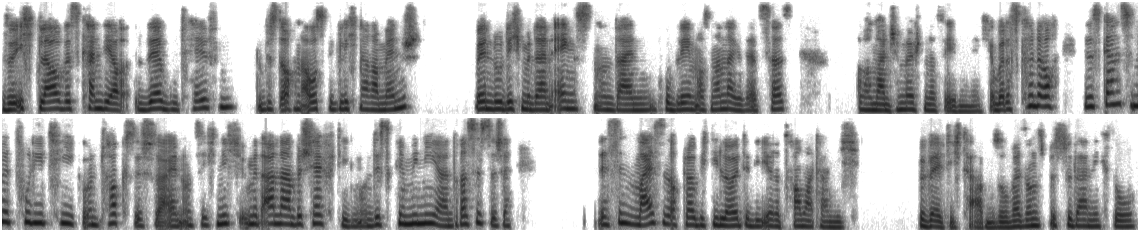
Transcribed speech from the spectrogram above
Also ich glaube, es kann dir sehr gut helfen. Du bist auch ein ausgeglichenerer Mensch, wenn du dich mit deinen Ängsten und deinen Problemen auseinandergesetzt hast. Aber manche möchten das eben nicht. Aber das könnte auch das Ganze mit Politik und toxisch sein und sich nicht mit anderen beschäftigen und diskriminieren, rassistisch das sind meistens auch, glaube ich, die Leute, die ihre Traumata nicht bewältigt haben, so, weil sonst bist du da nicht so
